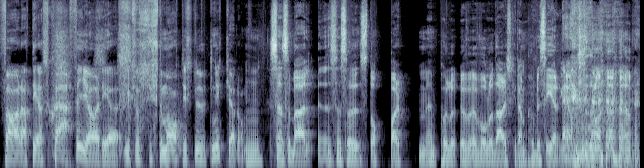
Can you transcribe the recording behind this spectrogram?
För att deras chefer gör det, liksom systematiskt utnyttjar dem. Mm. Sen, så bara, sen så stoppar Wolodarski den publiceringen.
